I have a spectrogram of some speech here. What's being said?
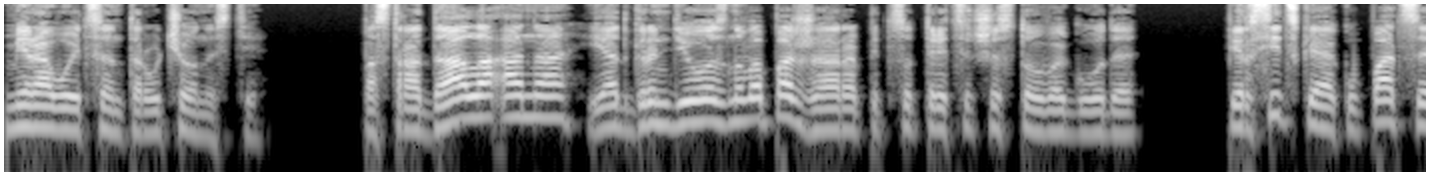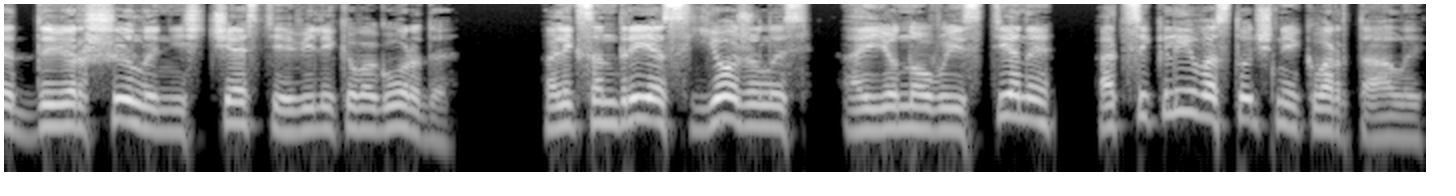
мировой центр учености. Пострадала она и от грандиозного пожара 536 года, Персидская оккупация довершила несчастье великого города. Александрия съежилась, а ее новые стены отсекли восточные кварталы,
